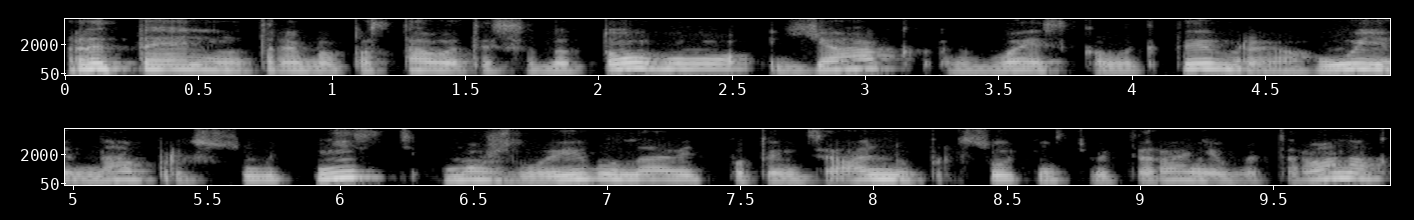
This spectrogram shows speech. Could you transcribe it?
ретельно треба поставитися до того, як весь колектив реагує на присутність, можливо, навіть потенціальну присутність ветеранів, ветеранок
